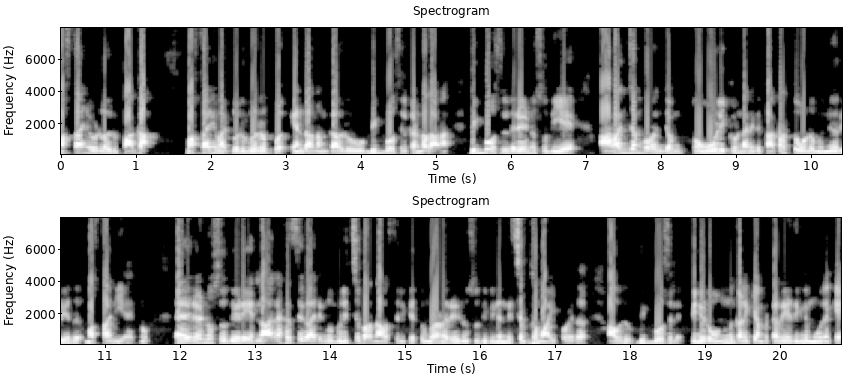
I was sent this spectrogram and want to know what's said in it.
മസ്താനിയോടുള്ള ഒരു പക മസ്താനിയുമായിട്ടുള്ള ഒരു വെറുപ്പ് എന്താ നമുക്ക് ആ ഒരു ബിഗ് ബോസിൽ കണ്ടതാണ്. ബിഗ് ബോസിൽ രേണു സുധിയെ അറഞ്ചം പുറഞ്ചം ട്രോളിക്കൊണ്ട് അല്ലെങ്കിൽ തകർത്തുകൊണ്ട് മുന്നേറിയത് മസ്താനിയായിരുന്നു. ഏഹ് രേണു സുധിയുടെ എല്ലാ രഹസ്യ കാര്യങ്ങളും വിളിച്ചു പറഞ്ഞ അവസ്ഥയിലേക്ക് എത്തുമ്പോഴാണ് രേണു സുധി പിന്നെ നിശബ്ദമായി പോയത് ആ ഒരു ബിഗ് ബോസിൽ പിന്നീട് ഒന്നും കളിക്കാൻ പറ്റാതെ ഏതെങ്കിലും മൂലക്കെ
